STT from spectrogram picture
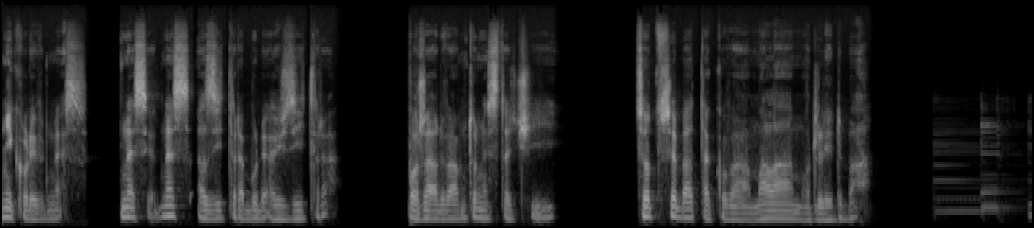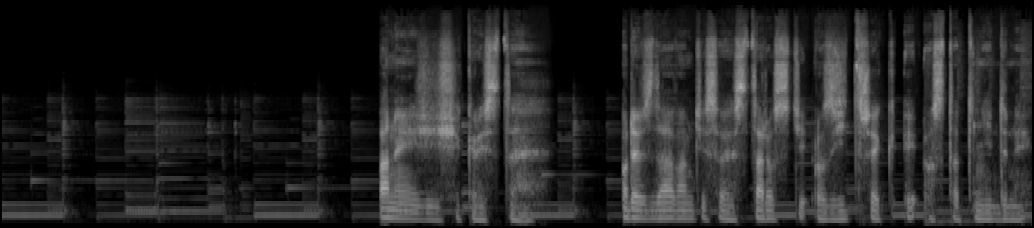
Nikoliv dnes. Dnes je dnes a zítra bude až zítra. Pořád vám to nestačí? Co třeba taková malá modlitba? Pane Ježíši Kriste, odevzdávám ti své starosti o zítřek i ostatní dny.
